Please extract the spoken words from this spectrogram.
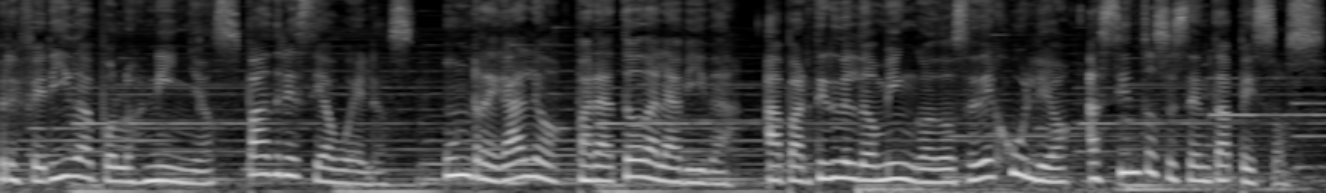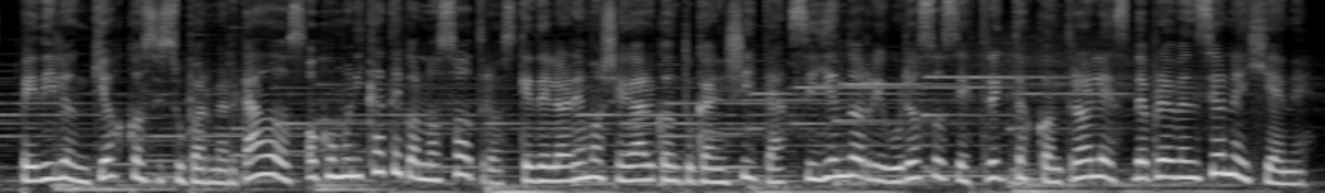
preferida por los niños, padres y abuelos. Un regalo para toda la vida. A partir del domingo 12 de julio a 160 pesos. Pedilo en kioscos y supermercados o comunícate con nosotros que te lo haremos llegar con tu canillita siguiendo rigurosos y estrictos controles de prevención e higiene.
